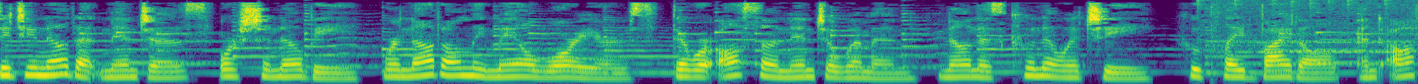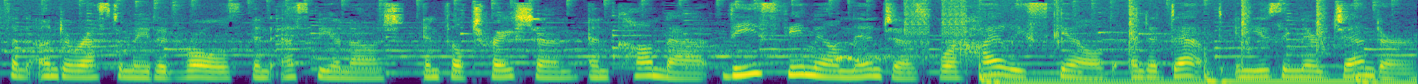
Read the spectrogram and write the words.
Did you know that ninjas, or shinobi, were not only male warriors, there were also ninja women, known as kunoichi, who played vital and often underestimated roles in espionage, infiltration, and combat. These female ninjas were highly skilled and adept in using their gender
